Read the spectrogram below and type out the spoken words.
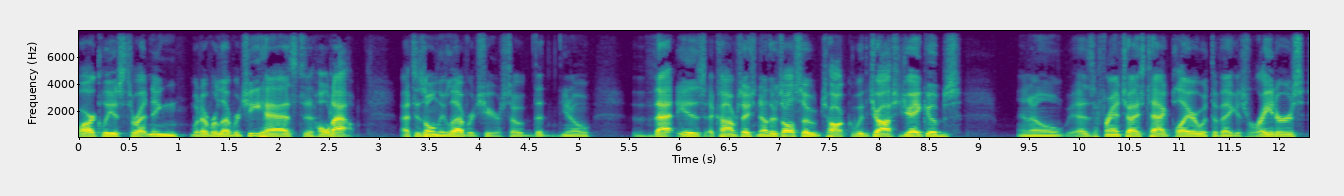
Barkley is threatening whatever leverage he has to hold out. That's his only leverage here. So that you know that is a conversation. Now there's also talk with Josh Jacobs. You know, as a franchise tag player with the Vegas Raiders.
